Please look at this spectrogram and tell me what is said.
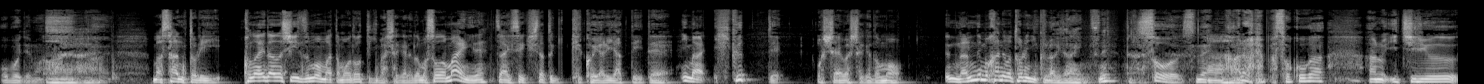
覚えてます。はい。まあサントリー、この間のシーズンもまた戻ってきましたけれども、その前にね、在籍した時結構やり合っていて、今、引くっておっしゃいましたけども、何でも金も取りに来るわけじゃないんですね。そうですね。彼はやっぱそこが、あの、一流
